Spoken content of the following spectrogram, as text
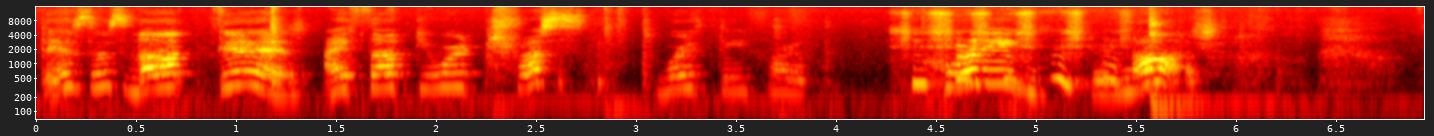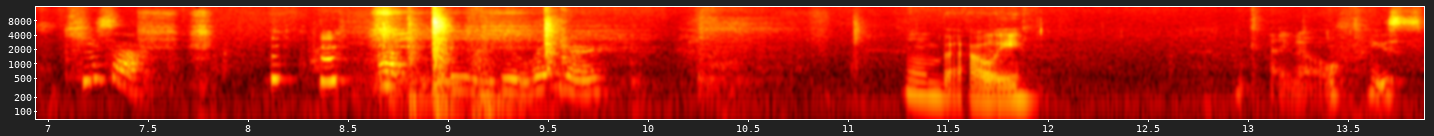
This is not good. I thought you were trustworthy for recording. You're not. Kisa! I'll see you later. Oh, Bowie. I know. He's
